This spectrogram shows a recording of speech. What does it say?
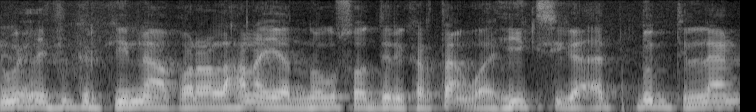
wixii fikirkiina qoraal ahaan ayaad noogu soo diri kartaan waa hiigsiga at puntland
